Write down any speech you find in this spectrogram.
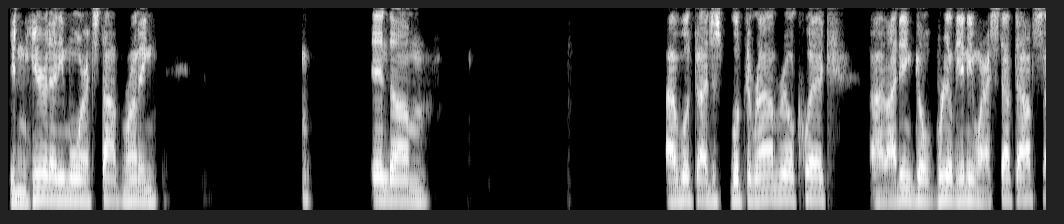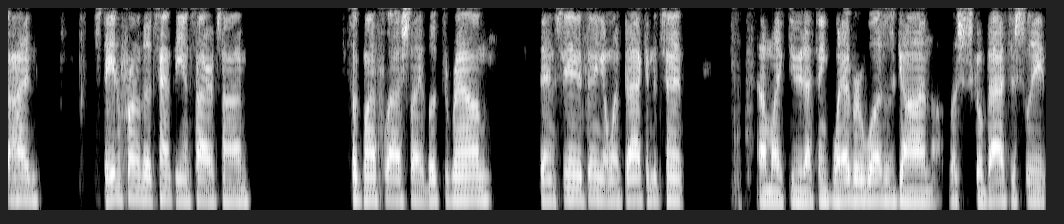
Didn't hear it anymore. It stopped running. And um I looked, I just looked around real quick. Uh, I didn't go really anywhere. I stepped outside, stayed in front of the tent the entire time, took my flashlight, looked around, didn't see anything. I went back in the tent. I'm like, dude, I think whatever it was is gone. Let's just go back to sleep.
